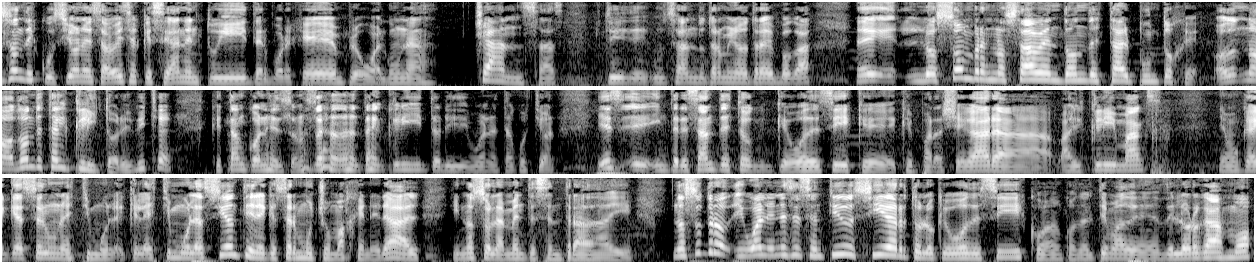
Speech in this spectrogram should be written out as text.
son discusiones a veces que se dan en Twitter, por ejemplo, o algunas chanzas, estoy usando término de otra época. eh, los hombres no saben dónde está el punto G, o no, dónde está el clítoris, ¿viste? Que están con eso, no saben dónde está el clítoris y bueno, esta cuestión. Y es eh, interesante esto que vos decís, que, para llegar a- al clímax, digamos que hay que hacer una estimula que la estimulación tiene que ser mucho más general y no solamente centrada ahí. Nosotros, igual en ese sentido, es cierto lo que vos decís con, el tema de- del orgasmo,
